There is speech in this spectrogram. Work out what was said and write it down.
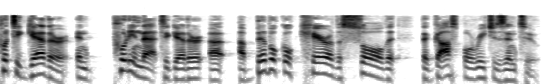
put together and putting that together uh, a biblical care of the soul that the gospel reaches into.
